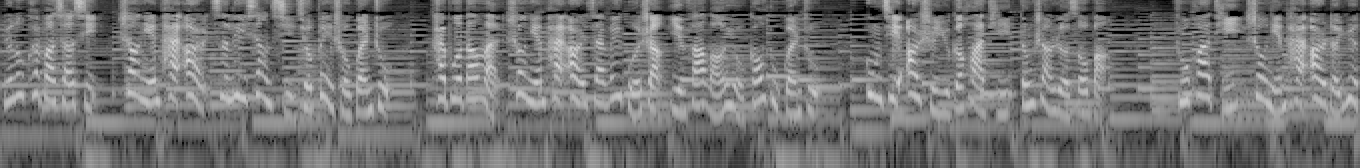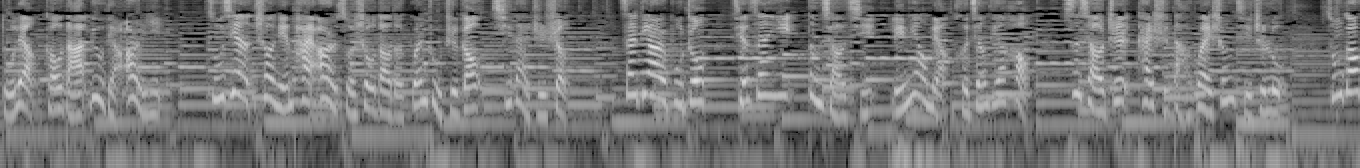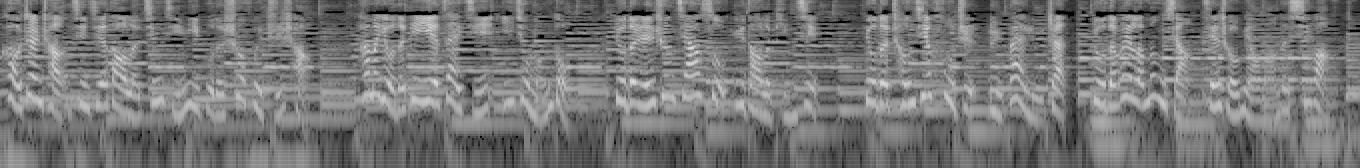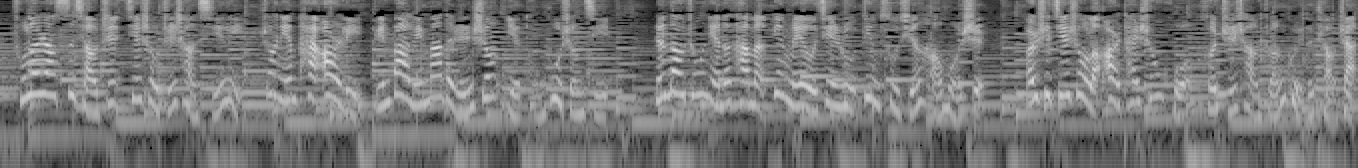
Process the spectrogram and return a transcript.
娱乐快报消息，《少年派二》自立项起就备受关注。开播当晚，《少年派二》在微博上引发网友高度关注，共计二十余个话题登上热搜榜。主话题《少年派二》的阅读量高达六点二亿，足见《少年派二》所受到的关注之高、期待之盛。在第二部中，钱三一、邓小琪、林妙妙和江天浩四小只开始打怪升级之路。从高考战场进阶到了荆棘密布的社会职场，他们有的毕业在即依旧懵懂，有的人生加速遇到了瓶颈，有的承接复制屡败屡战，有的为了梦想坚守渺茫的希望。除了让四小只接受职场洗礼，《少年派二》里林爸林妈的人生也同步升级。人到中年的他们并没有进入定速巡航模式，而是接受了二胎生活和职场转轨的挑战。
